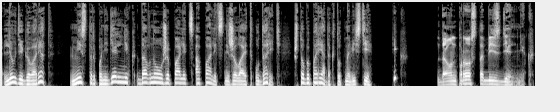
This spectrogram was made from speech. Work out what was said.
Люди говорят, Мистер Понедельник давно уже палец о палец не желает ударить, чтобы порядок тут навести. Хик. Да он просто бездельник,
